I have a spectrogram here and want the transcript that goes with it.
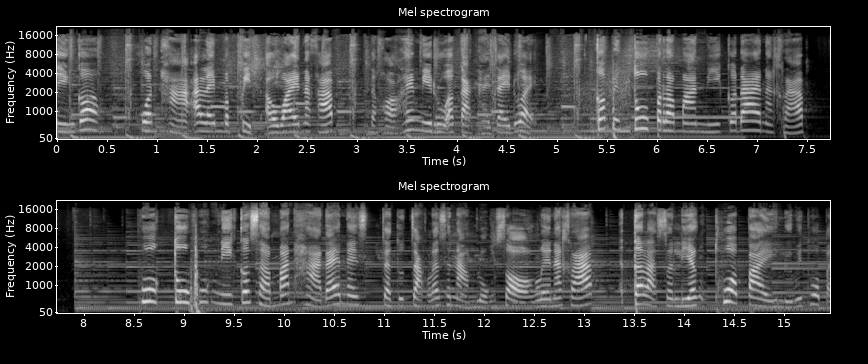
ริง ๆ ก็ ควรหาอะไรมาปิดเอาไว้นะครับ แต่ขอให้มีรูอากาศหายใจด้วย ก็เป็นตู้ประมาณนี้ก็ได้นะครับ พวกตู้พวกนี้ก็สามารถหาได้ในจตุจักรและสนามหลวงสองเลยนะครับ ตลาดสเลี้ยงทั่วไปหรือไม่ทั่วไป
